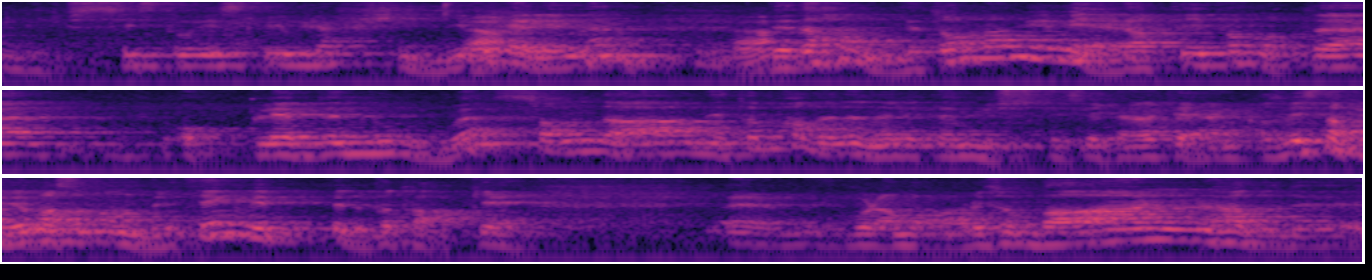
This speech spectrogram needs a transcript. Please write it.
livshistorisk biografi ja. fortellingene. Ja. Det det handlet om, var mye mer at de på en måte opplevde noe som da nettopp hadde denne litt mystiske karakteren. Altså, vi snakket jo masse om andre ting vi prøvde å få tak i. øh, hvordan var du som barn? Hadde du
